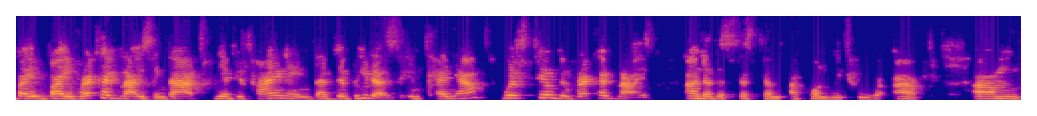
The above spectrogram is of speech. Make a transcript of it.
by, by recognizing that, we are defining that the breeders in Kenya will still be recognized under the system upon which we were act. Um,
